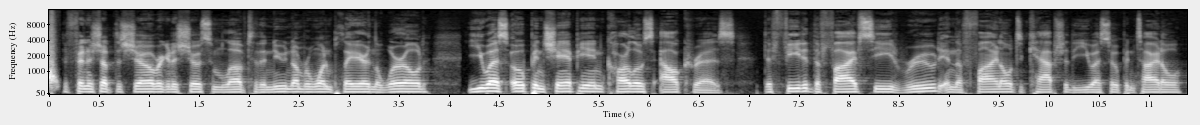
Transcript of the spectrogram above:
To finish up the show, we're going to show some love to the new number one player in the world. U.S. Open champion Carlos Alcaraz defeated the five seed Ruud in the final to capture the U.S. Open title.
